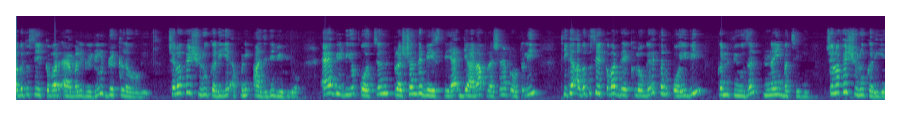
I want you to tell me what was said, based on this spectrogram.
ਅਗਰ ਤੁਸੀਂ ਇੱਕ ਵਾਰ ਇਹ ਵਾਲੀ ਵੀਡੀਓ ਦੇਖ ਲਵੋਗੇ। ਚਲੋ ਫਿਰ ਸ਼ੁਰੂ ਕਰੀਏ ਆਪਣੀ ਅੱਜ ਦੀ ਵੀਡੀਓ ਇਹ ਵੀਡੀਓ ਕੁਐਸਚਨ ਪ੍ਰਸ਼ਨ ਦੇ ਬੇਸ ਤੇ ਹੈ 11 ਪ੍ਰਸ਼ਨ ਹੈ ਟੋਟਲੀ ਠੀਕ ਹੈ, ਅਗਰ ਤੁਸੀਂ ਇੱਕ ਵਾਰ ਦੇਖ ਲੋਗੇ ਤਾਂ ਕੋਈ ਵੀ ਕਨਫਿਊਜ਼ਨ ਨਹੀਂ ਬਚੇਗੀ। ਚਲੋ ਫਿਰ ਸ਼ੁਰੂ ਕਰੀਏ।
